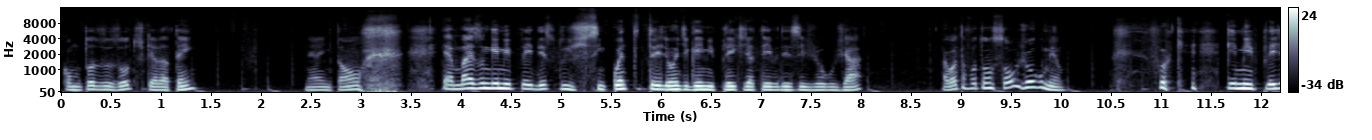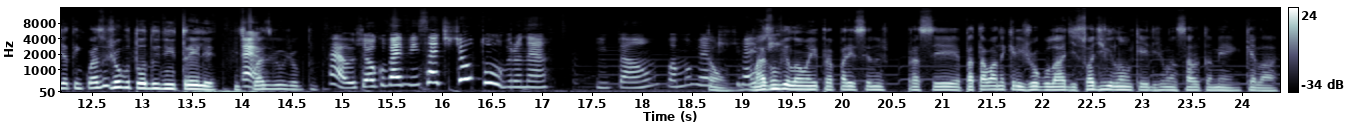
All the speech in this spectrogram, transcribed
como todos os outros que ela tem. Né? Então, é mais um gameplay desse dos 50 trilhões de gameplay que já teve desse jogo já. Agora tá faltando só o jogo mesmo. Porque gameplay já tem quase o jogo todo no trailer. A gente é. quase viu o jogo todo. É, o jogo vai vir 7 de outubro, né? Então, vamos ver então, o que, que vai mais vir. um vilão aí pra aparecer, no, pra ser, pra estar tá lá naquele jogo lá de só de vilão que eles lançaram também, aquela,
